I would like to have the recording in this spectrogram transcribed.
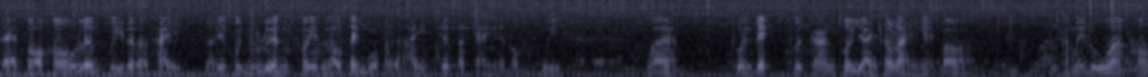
แต่พอเขาเริ่มคุยภาษาไทย หลังจากคุยไม่รู้เรื่องเขาเห็นเราใส่หมวกภาษาไทยเชื่อภาษาใจเนี่ยเขาคุยว่าถ้วยเล็กถ้วยกลางถ้วยใหญ่เท่าไหร่เงี้ยก็มันทำให้รู้ว่าอ๋อ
